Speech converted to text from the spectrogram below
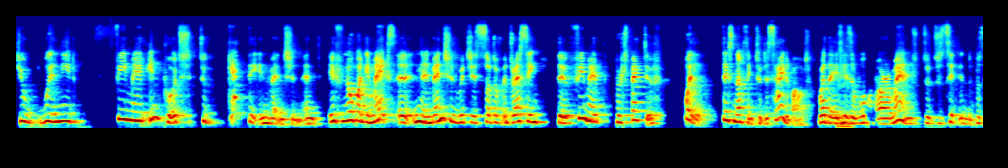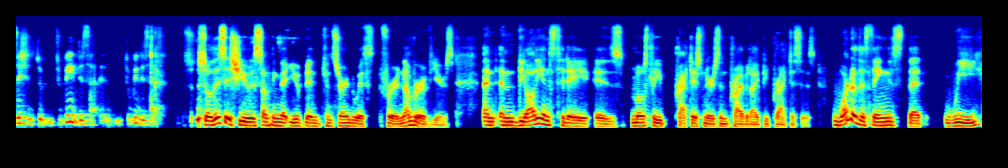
you will need female input to get the invention. And if nobody makes a, an invention which is sort of addressing the female perspective well there's nothing to decide about whether it is a mm-hmm. woman or a man to, to sit in the position to, to be decided to be decided. So, so this issue is something that you've been concerned with for a number of years. And and the audience today is mostly practitioners in private ip practices. What are the things that we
